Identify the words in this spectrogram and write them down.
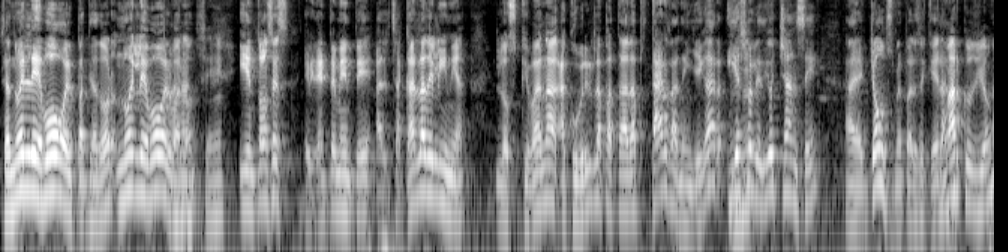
O sea, no elevó el pateador, no elevó el balón. sí. Y entonces, evidentemente, al sacarla de línea, los que van a, a cubrir la patada pues, tardan en llegar. Y eso le dio chance a Jones, me parece que era. Marcus Jones,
